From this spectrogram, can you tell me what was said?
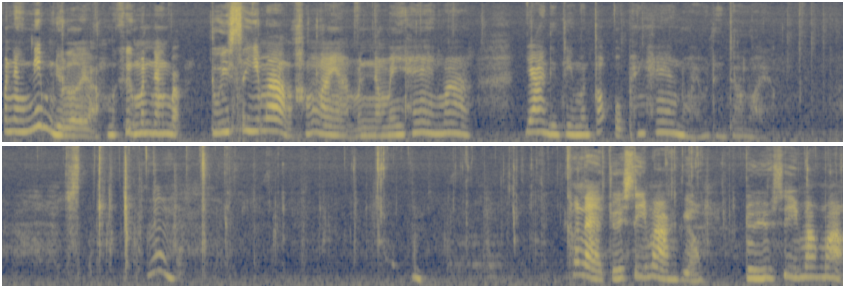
มันยังนิ่มอยู่เลยอะ มันคือมันยังแบบจุยซี่มากข้างในอะ มันยังไม่แห้งมาก ย่างจริง ๆ มันต้องอบแห้งๆหน่อยมันถึงจะอร่อย อืม ข้างในจุยซี่มากเดียวจุยซี่มากมาก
